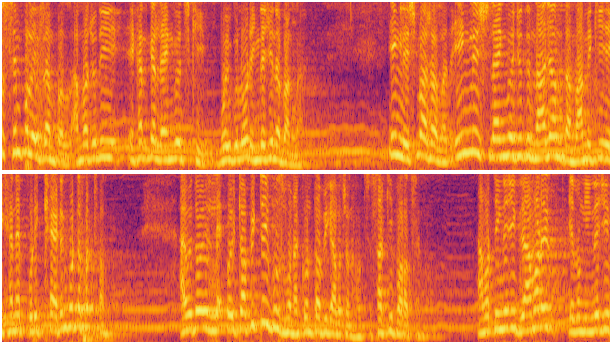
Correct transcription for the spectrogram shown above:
তো সিম্পল এক্সাম্পল আমরা যদি এখানকার ল্যাঙ্গুয়েজ কি, বইগুলোর ইংরেজি না বাংলা? ইংলিশ মাসাল্লাহ ইংলিশ ল্যাঙ্গুয়েজ যদি না জানতাম, আমি কি এখানে পরীক্ষা অ্যাটেন্ড করতে পারতাম? আমি তো ওই টপিকটাই বুঝব না কোন টপিক আলোচনা হচ্ছে। স্যার কি পড়াচ্ছেন? আমার তো ইংরেজি গ্রামারের এবং ইংরেজি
